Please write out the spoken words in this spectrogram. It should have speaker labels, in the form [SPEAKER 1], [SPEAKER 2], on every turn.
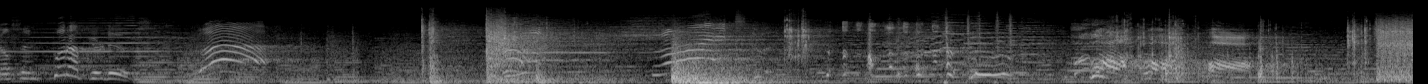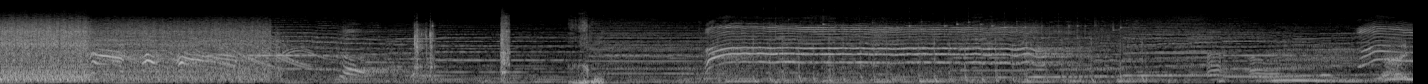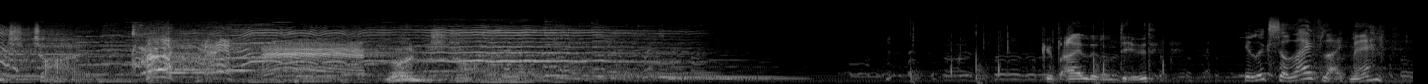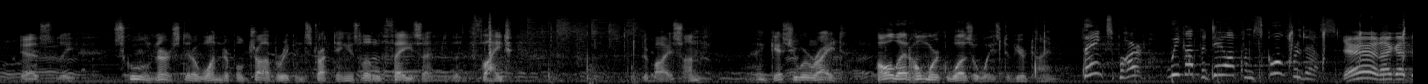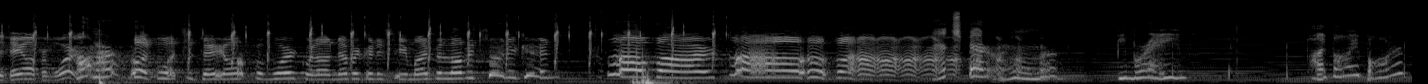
[SPEAKER 1] Nelson. Put up your dukes. Ah!
[SPEAKER 2] Goodbye, little dude. You look so lifelike, man. Yes, the school nurse did a wonderful job reconstructing his little face after the fight. Goodbye, son. I guess you were right. All that homework was a waste of your time.
[SPEAKER 3] Thanks, Bart. We got the day off from school for this.
[SPEAKER 4] Yeah, and I got the day off from work.
[SPEAKER 3] Homer.
[SPEAKER 4] But what's a day off from work when I'm never going to see my beloved son again? Oh, Bart! Oh, Bart!
[SPEAKER 3] That's better, Homer. Be brave. Bye bye, Bart.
